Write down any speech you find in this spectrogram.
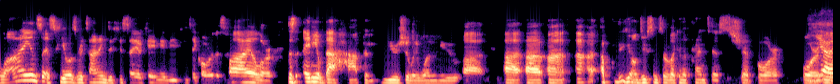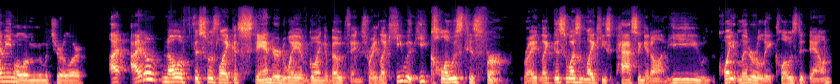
clients as he was retiring? Did he say, okay, maybe you can take over this file, or does any of that happen usually when you uh, uh, uh, uh, uh you know do some sort of like an apprenticeship or or yeah, you know, I mean, follow mature lawyer? I, I don't know if this was like a standard way of going about things, right? Like he he closed his firm, right? Like this wasn't like he's passing it on. He quite literally closed it down.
